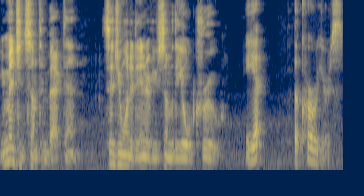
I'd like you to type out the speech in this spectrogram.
You mentioned something back then. Said you wanted to interview some of the old crew. Yep, the couriers.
